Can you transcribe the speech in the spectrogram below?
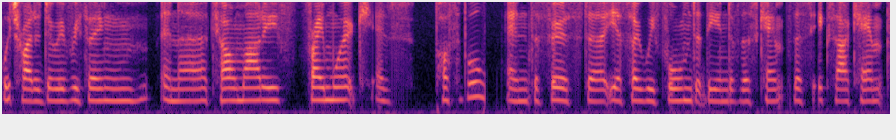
we try to do everything in a Te Ao Māori framework as possible. And the first, uh, yeah, so we formed at the end of this camp, this XR camp,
